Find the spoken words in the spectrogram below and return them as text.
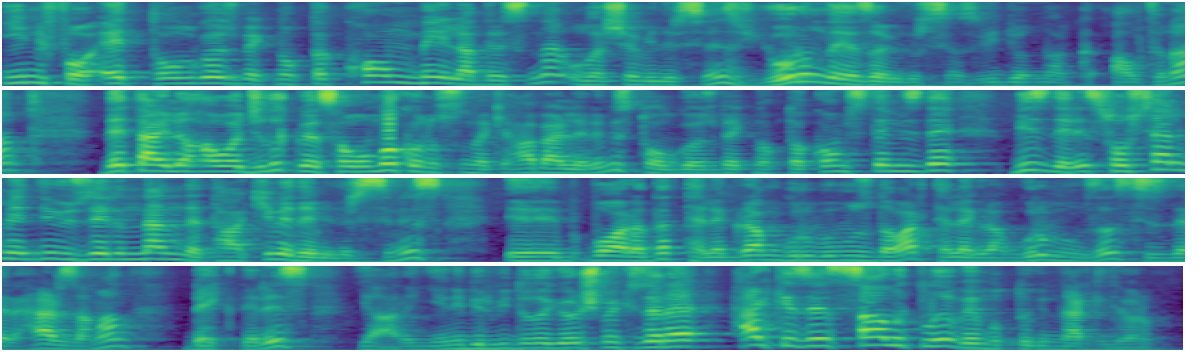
info.tolgozbek.com mail adresinden ulaşabilirsiniz. Yorum da yazabilirsiniz videonun altına. Detaylı havacılık ve savunma konusundaki haberlerimiz tolgozbek.com sitemizde. Bizleri sosyal medya üzerinden de takip edebilirsiniz. Ee, bu arada Telegram grubumuz da var. Telegram grubumuzda sizleri her zaman bekleriz. Yarın yeni bir videoda görüşmek üzere. Herkese sağlıklı ve mutlu günler diliyorum.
